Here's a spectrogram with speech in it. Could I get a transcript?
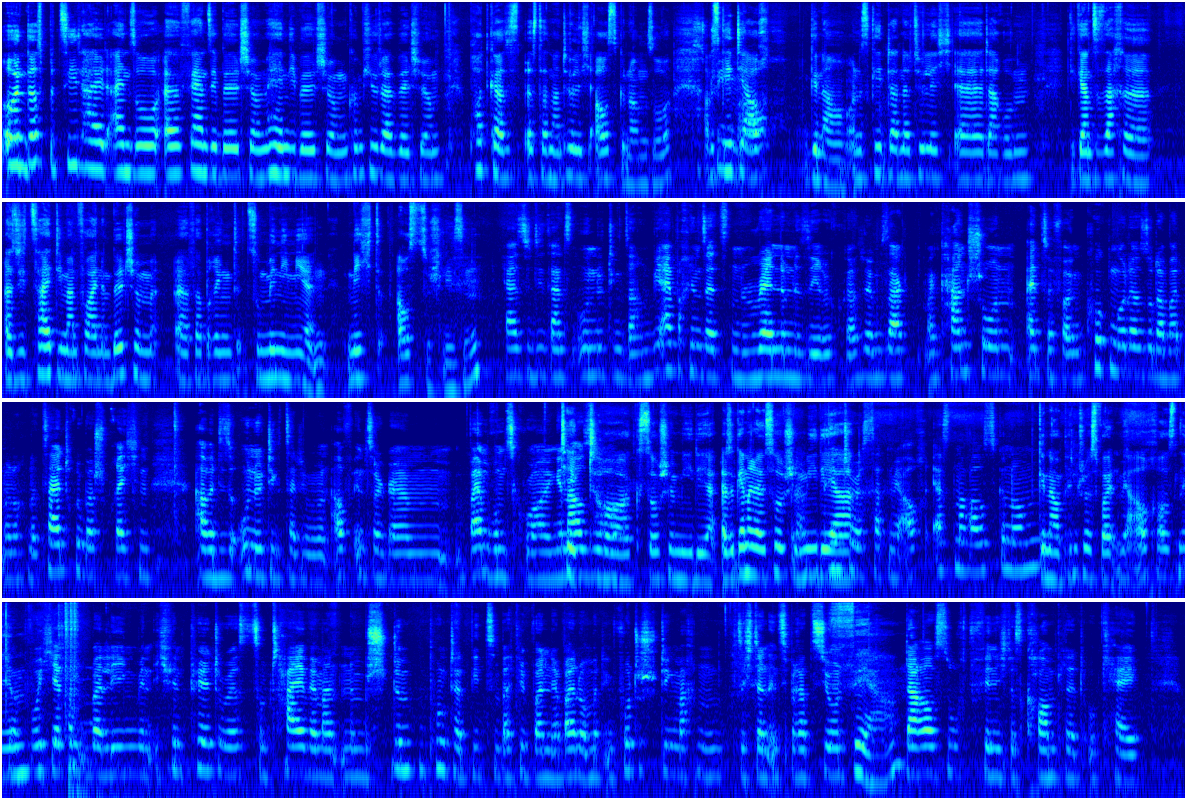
Und das bezieht halt ein so äh, Fernsehbildschirm, Handybildschirm, Computerbildschirm. Podcast ist dann natürlich ausgenommen so. Aber es Stream geht ja auch, auch. Genau, und es geht dann natürlich äh, darum, die ganze Sache, also die Zeit, die man vor einem Bildschirm äh, verbringt, zu minimieren, nicht auszuschließen. Ja, also die ganzen unnötigen Sachen, wie einfach hinsetzen, random eine Serie gucken. Also wir haben gesagt, man kann schon ein, zwei Folgen gucken oder so, da wollten wir noch eine Zeit drüber sprechen. Aber diese unnötige Zeit, die man auf Instagram, beim Rumscrollen, genauso. TikTok, Social Media, also generell Social Oder Media. Pinterest hatten wir auch erstmal rausgenommen. Genau, Pinterest wollten wir auch Ja, rausnehmen. wo ich jetzt am überlegen bin, ich finde Pinterest zum Teil, wenn man einen bestimmten Punkt hat, wie zum Beispiel, wollen ja beide unbedingt Fotoshooting machen und sich dann Inspiration Fair. daraus sucht, finde ich das komplett okay.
